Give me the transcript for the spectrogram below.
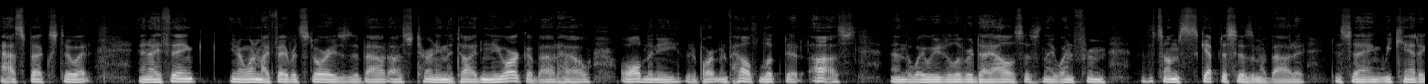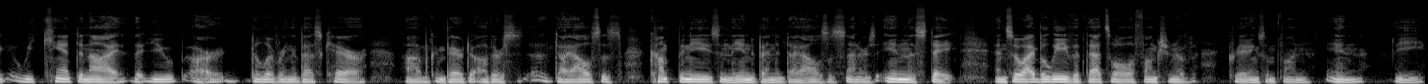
aspects to it, and I think you know, one of my favorite stories is about us turning the tide in New York, about how Albany, the Department of Health, looked at us and the way we deliver dialysis, and they went from some skepticism about it to saying we can't we can't deny that you are delivering the best care um, compared to other uh, dialysis companies and the independent dialysis centers in the state. And so I believe that that's all a function of creating some fun in the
